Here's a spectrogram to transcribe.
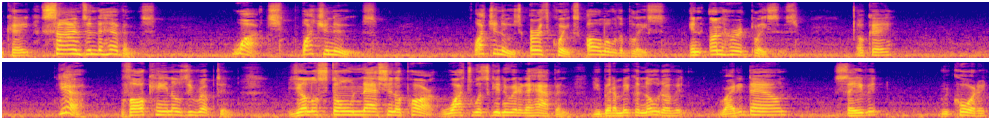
Okay, signs in the heavens. Watch, watch your news. Watch your news. Earthquakes all over the place in unheard places. Okay. Yeah, volcanoes erupting. Yellowstone National Park. Watch what's getting ready to happen. You better make a note of it. Write it down. Save it. Record it.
